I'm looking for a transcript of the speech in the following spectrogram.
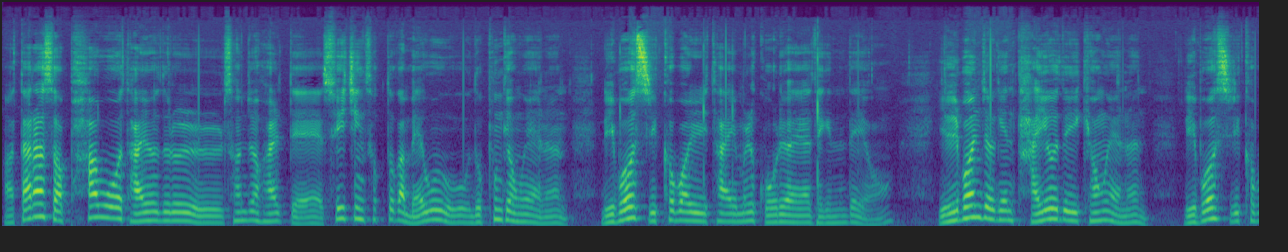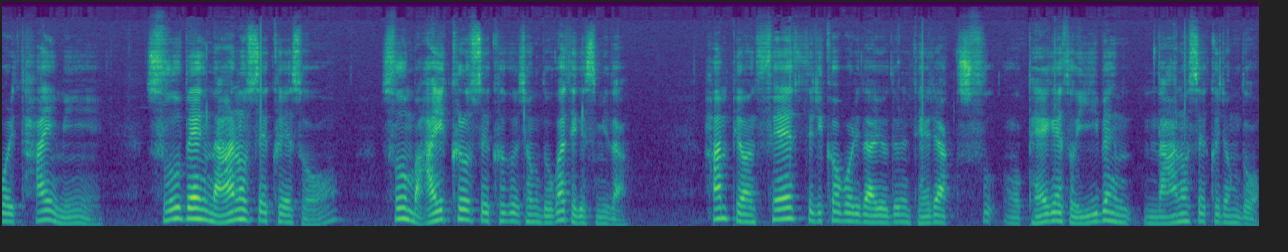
아, 따라서 파워 다이오드를 선정할 때 스위칭 속도가 매우 높은 경우에는 리버스 리커버리 타임을 고려해야 되겠는데요. 일반적인 다이오드의 경우에는 리버스 리커버리 타임이 수백 나노세크에서 수 마이크로세크 정도가 되겠습니다. 한편 패스트 리커버리 다이오드는 대략 수, 어, 100에서 200 나노세크 정도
